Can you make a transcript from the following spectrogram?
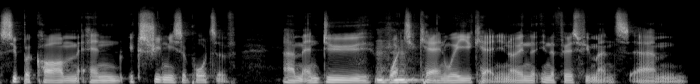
super calm, and extremely supportive um, and do mm-hmm. what you can where you can, you know, in the in the first few months. Um,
